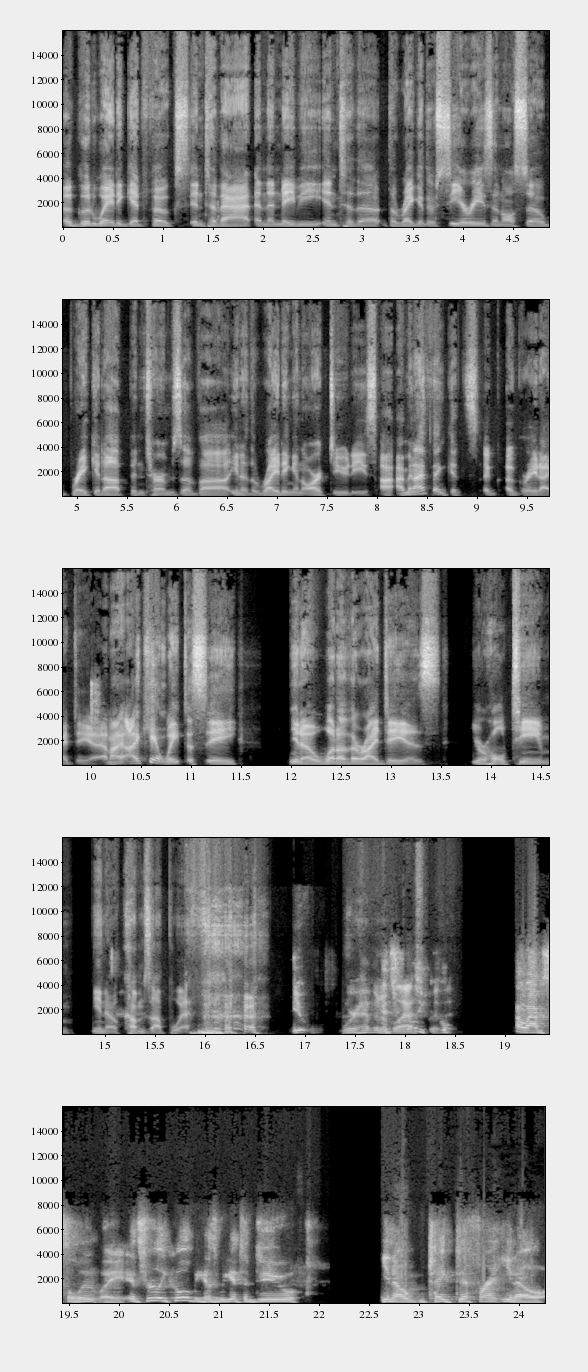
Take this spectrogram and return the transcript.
a good way to get folks into that and then maybe into the the regular series and also break it up in terms of uh, you know, the writing and art duties. I, I mean, I think it's a, a great idea. And I, I can't wait to see, you know, what other ideas your whole team, you know, comes up with. it, we're having a It's blast really with cool. it. Oh, absolutely. It's really cool because we get to do, you know, take different, you know,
